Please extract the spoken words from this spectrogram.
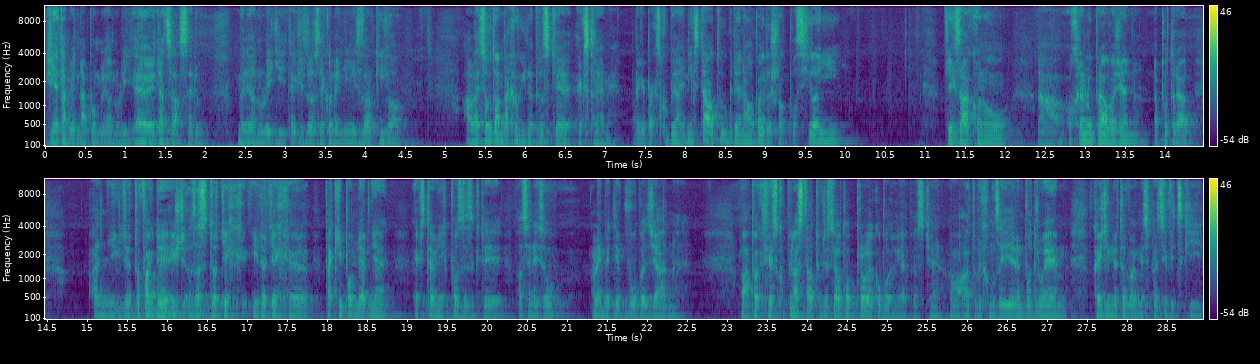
že je tam 1,5 milionu lidí, 1,7 milionu lidí, takže to zase jako není nic velkého. Ale jsou tam takovýhle prostě extrémy. Pak je pak skupina jiných států, kde naopak došlo k posílení těch zákonů na ochranu práva žen, na potrat a nikdy to fakt jde zase do těch, i do těch eh, taky poměrně extrémních pozic, kdy vlastně nejsou limity vůbec žádné. No a pak je skupina států, kde se o to opravdu jako bojuje. Prostě. No a to bychom museli jeden po druhém, v každém je to velmi specifický.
